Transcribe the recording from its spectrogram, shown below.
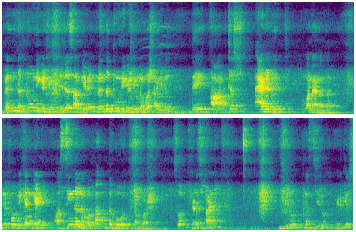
When the two negative integers are given, when the two negative numbers are given, they are just added with one another. Therefore, we can get a single number for the both numbers. So, let us find 0 plus 0 it gives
